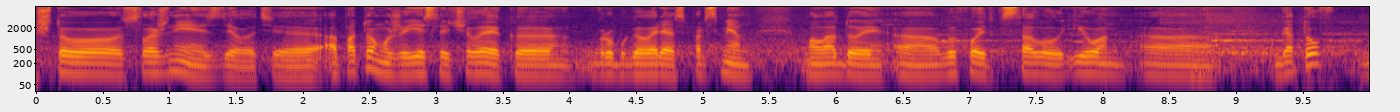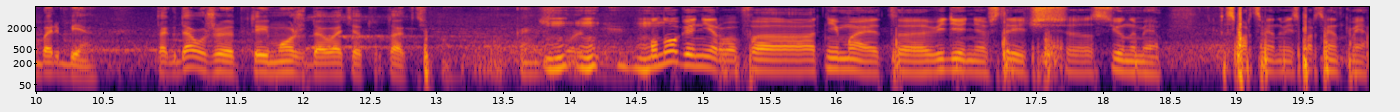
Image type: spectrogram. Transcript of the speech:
что сложнее сделать. А потом уже, если человек, грубо говоря, спортсмен молодой, э, выходит к столу и он э, готов к борьбе, тогда уже ты можешь давать эту тактику. Конечно, Много нервов э, отнимает ведение встреч с юными спортсменами и спортсменками?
